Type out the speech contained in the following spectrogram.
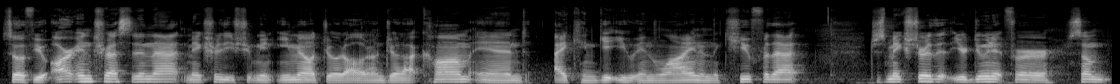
So if you are interested in that, make sure that you shoot me an email at joe.allaroundjoe.com and I can get you in line in the queue for that. Just make sure that you're doing it for some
